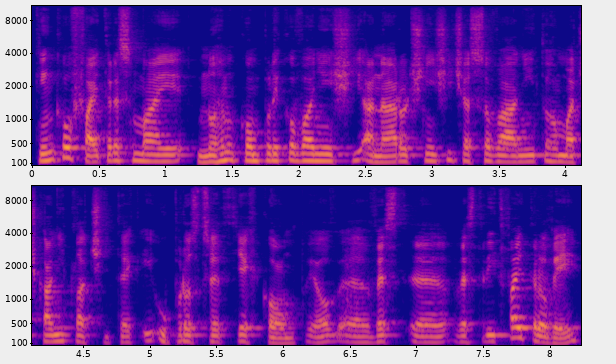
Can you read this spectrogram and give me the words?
King of Fighters mají mnohem komplikovanější a náročnější časování toho mačkání tlačítek i uprostřed těch komp. Jo? Ve, ve Street Fighterovi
